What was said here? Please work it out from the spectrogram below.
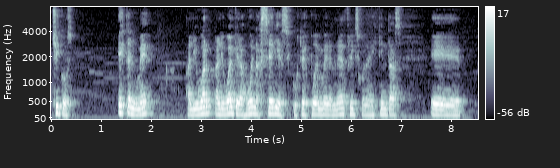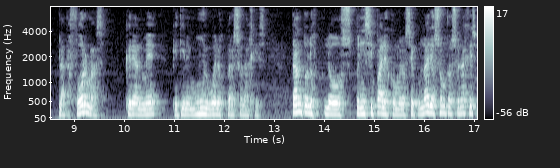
Chicos, este anime, al igual, al igual que las buenas series que ustedes pueden ver en Netflix con las distintas eh, plataformas, créanme que tiene muy buenos personajes. Tanto los, principales como los secundarios son personajes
